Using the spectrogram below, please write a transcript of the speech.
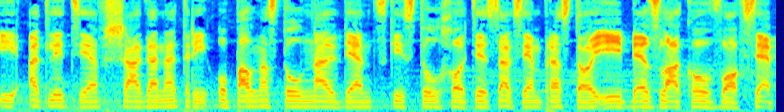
и, отлетев шага на три, упал на стул на венский стул, хоть и совсем простой и без лаку вовсе.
